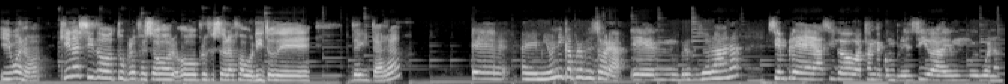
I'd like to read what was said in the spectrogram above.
Y bueno, ¿quién ha sido tu profesor o profesora favorito de, de guitarra? Eh, eh, mi única profesora, eh, mi profesora Ana, siempre ha sido bastante comprensiva y muy buena.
